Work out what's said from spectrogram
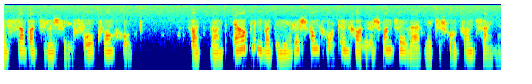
'n Sabbatrus vir die volk van God. Wat want elkeen wat in die rus van God ingaan, rus van sy werk net soos God van syne.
